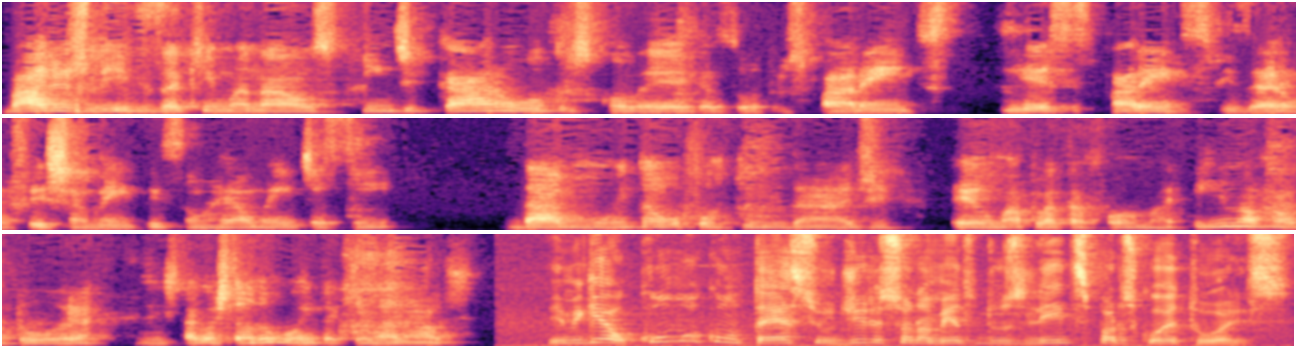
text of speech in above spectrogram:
vários leads aqui em Manaus que indicaram outros colegas, outros parentes, e esses parentes fizeram fechamento e são realmente assim, dá muita oportunidade. É uma plataforma inovadora. A gente está gostando muito aqui em Manaus. E Miguel, como acontece o direcionamento dos leads para os corretores?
